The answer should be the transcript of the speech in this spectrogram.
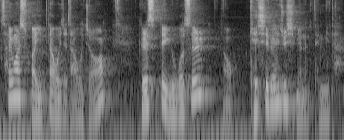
사용할 수가 있다고 이제 나오죠. 그랬을 때 이것을 어, 게시를 해주시면 됩니다.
